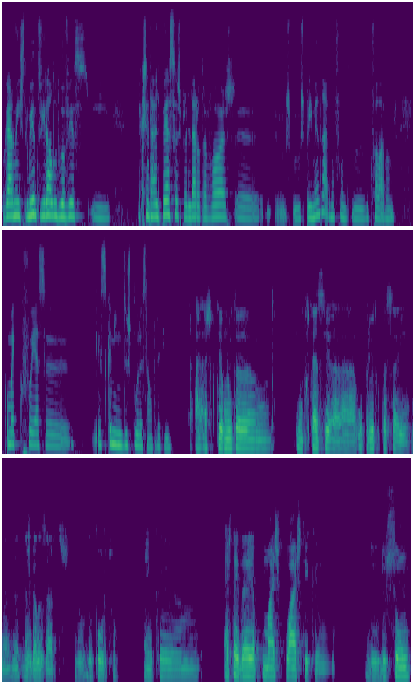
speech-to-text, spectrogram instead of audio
pegar no instrumento, virá-lo do avesso e acrescentar-lhe peças para lhe dar outra voz, uh, experimentar, no fundo, de, que falávamos. Como é que foi essa esse caminho de exploração para ti? Acho que teve muita hum, importância a, a, o período que passei na, na, nas Belas Artes do, do Porto, em que hum, esta ideia mais plástica do, do som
